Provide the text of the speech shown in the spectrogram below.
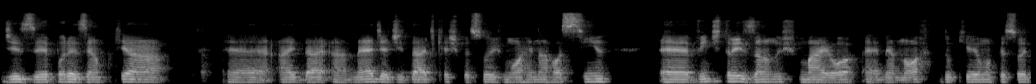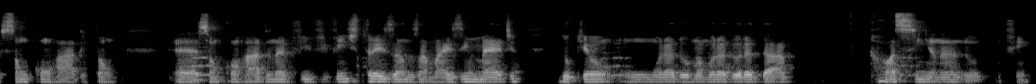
dizer, por exemplo, que a, é, a, idade, a média de idade que as pessoas morrem na Rocinha é 23 anos maior, é, menor do que uma pessoa de São Conrado. Então, é, São Conrado né, vive 23 anos a mais em média do que um, morador, uma moradora da Rocinha, né, do, enfim,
